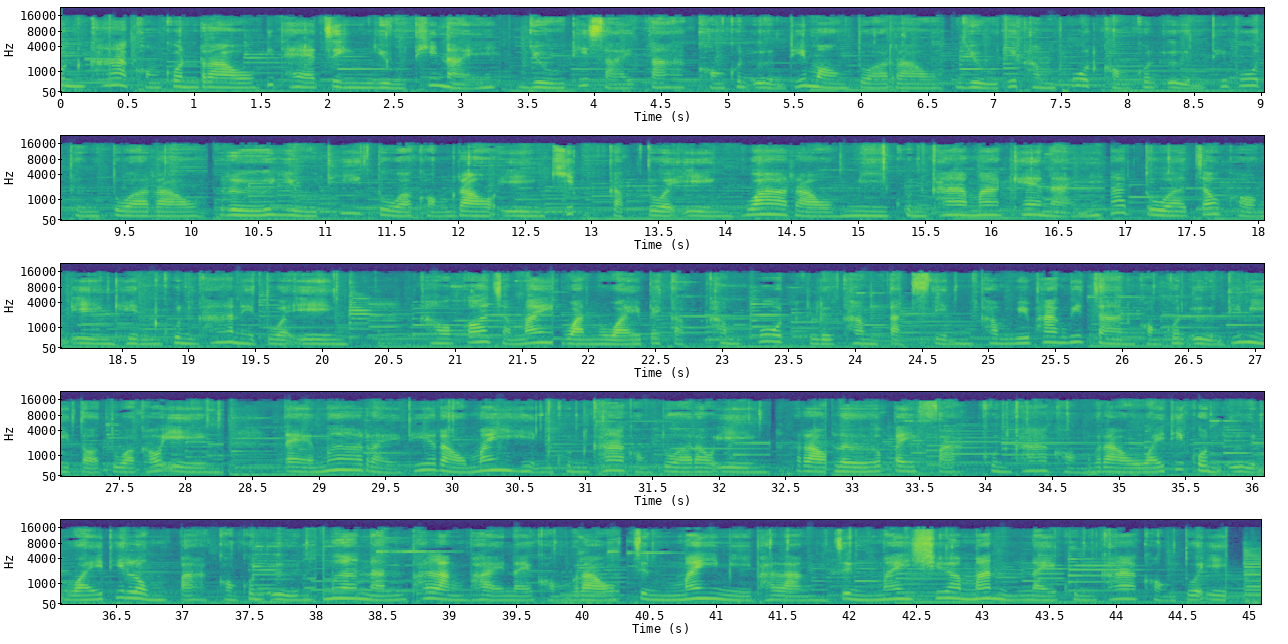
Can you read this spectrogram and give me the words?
คุณค่าของคนเราที่แท้จริงอยู่ที่ไหน อยู่ที่สายตาของคนอื่นที่มองตัวเรา อยู่ที่คำพูดของคนอื่นที่พูดถึงตัวเรา หรืออยู่ที่ตัวของเราเองคิดกับตัวเองว่าเรามีคุณค่ามากแค่ไหน ถ้าตัวเจ้าของเองเห็นคุณค่าในตัวเองเขาก็จะไม่หวั่นไหวไปกับคำพูดหรือคำตัดสินคำวิพากษ์วิจารณ์ของคนอื่นที่มีต่อตัวเขาเอง แต่เมื่อไหร่ที่เราไม่เห็นคุณค่าของตัวเราเอง เราเผลอไปฝากคุณค่าของเราไว้ที่คนอื่นไว้ที่ลมปากของคนอื่น เมื่อนั้นพลังภายในของเราจึงไม่มีพลังจึงไม่เชื่อมั่นในคุณค่าของตัวเอง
